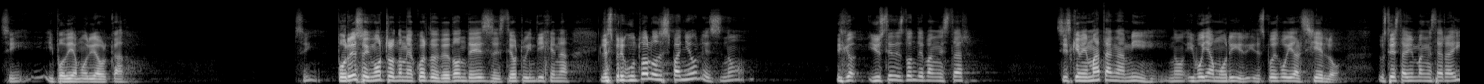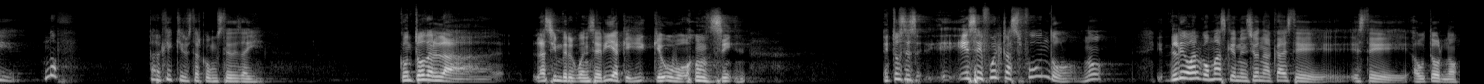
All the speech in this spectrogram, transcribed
¿Sí? Y podía morir ahorcado. ¿Sí? Por eso en otro, no me acuerdo de dónde es este otro indígena, les preguntó a los españoles, ¿no? Dijo, ¿y ustedes dónde van a estar? Si es que me matan a mí, ¿no? Y voy a morir y después voy al cielo, ¿ustedes también van a estar ahí? No. ¿Para qué quiero estar con ustedes ahí? Con toda la, la sinvergüencería que, que hubo. sí. Entonces, ese fue el trasfondo, ¿no? Leo algo más que menciona acá este, este autor, ¿no?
